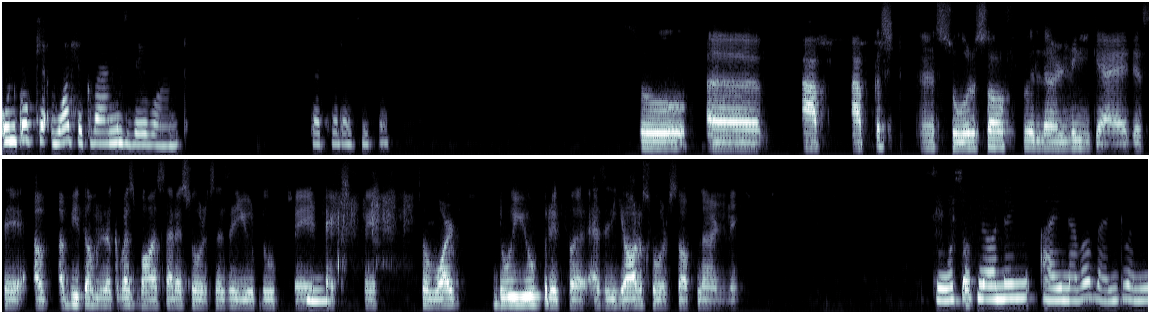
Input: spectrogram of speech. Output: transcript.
उनको क्या what requirements they want that's what I see first so आप आपका सोर्स ऑफ़ लर्निंग क्या है? जैसे अब अभी तो हम लोग के पास बहुत सारे सोर्सेज है यूट्यूब पे टेक्स्ट hmm. पे. So what do you prefer as your source of learning source of learning i never went to any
